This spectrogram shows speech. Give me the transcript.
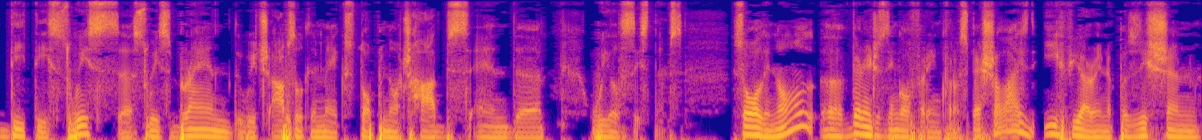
DT Swiss, a Swiss brand which absolutely makes top-notch hubs and uh, wheel systems. So all in all, a very interesting offering from Specialized if you are in a position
